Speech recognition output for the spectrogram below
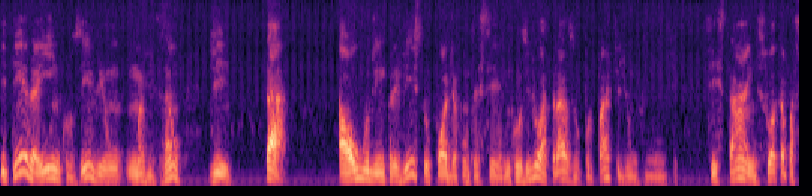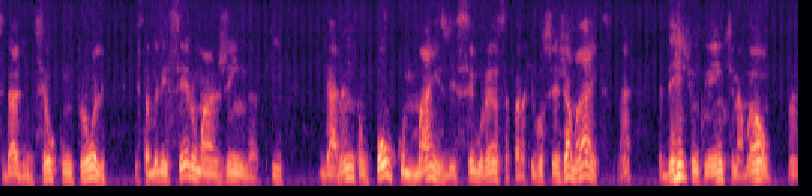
E ter aí, inclusive, um, uma visão de, tá, algo de imprevisto pode acontecer, inclusive o atraso por parte de um cliente. Se está em sua capacidade, em seu controle, estabelecer uma agenda que garanta um pouco mais de segurança para que você jamais né, deixe um cliente na mão, né,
